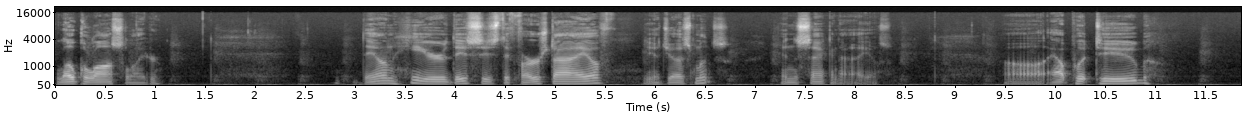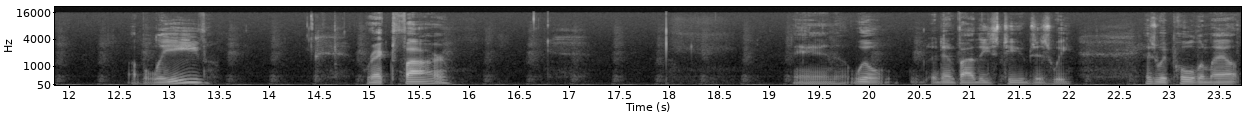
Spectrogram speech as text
local oscillator. Down here, this is the first IF, the adjustments, and the second IF. Uh, output tube, I believe, rectifier, and we'll identify these tubes as we as we pull them out.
